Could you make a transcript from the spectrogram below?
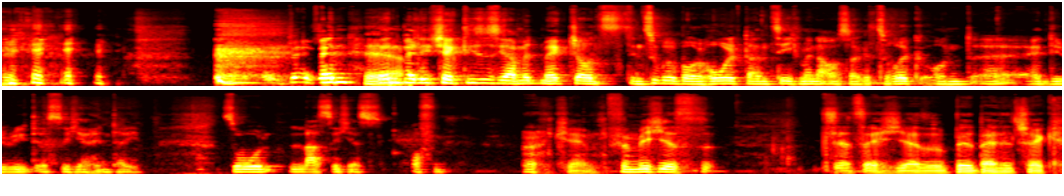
wenn, ja. wenn Belichick dieses Jahr mit Mac Jones den Super Bowl holt, dann ziehe ich meine Aussage zurück und äh, Andy Reid ist sicher hinter ihm. So lasse ich es offen. Okay, für mich ist tatsächlich, also Bill Belichick,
